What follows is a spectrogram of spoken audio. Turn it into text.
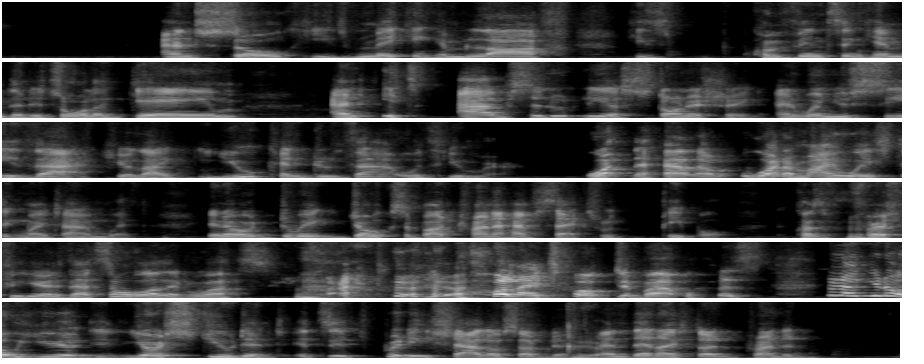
And so he's making him laugh. He's convincing him that it's all a game. And it's absolutely astonishing. And when you see that, you're like, you can do that with humor. What the hell? Am, what am I wasting my time with? You know, doing jokes about trying to have sex with people. Because first few years, that's all it was. all I talked about was, like, you know, you're, you're a student. It's it's pretty shallow subject. Yeah. And then I started trying to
